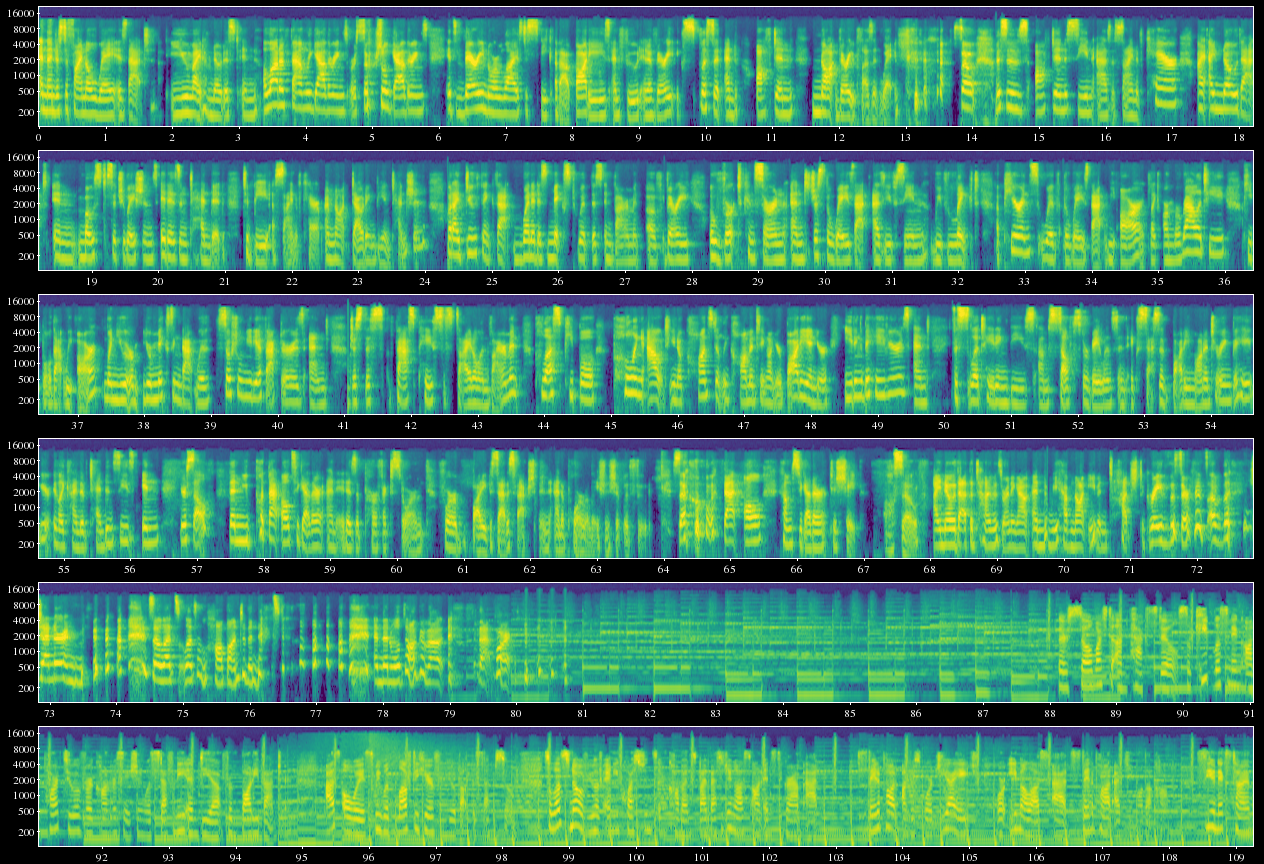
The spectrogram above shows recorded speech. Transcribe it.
And then just a final way is that you might have noticed in a lot of family gatherings or social gatherings, it's very normalized to speak about bodies and food in a very explicit and often not very pleasant way. So, this is often seen as a sign of care. I, I, know that in most situations, it is intended to be a sign of care. I'm not doubting the intention, but I do think that when it is mixed with this environment of very overt concern and just the ways that, as you've seen, we've linked appearance with the ways that we are, like our morality, people that we are, when you're you're mixing that with social media factors and just this fast-paced societal environment plus people pulling out, you know, constantly commenting on your body and your eating behaviors and facilitating these um, self-surveillance and excessive body monitoring behavior like kind of tendencies in yourself then you put that all together and it is a perfect storm for body dissatisfaction and a poor relationship with food. So that all comes together to shape also i know that the time is running out and we have not even touched grazed the surface of the gender and so let's let's hop on to the next. And then we'll talk about that part There's so much to unpack still, so keep listening on part two of our conversation with Stephanie and Dia from Body Banter. As always, we would love to hear from you about this episode. So let us know if you have any questions and comments by messaging us on Instagram at sustainapod underscore GIH or email us at sustainapod at gmail.com. See you next time.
